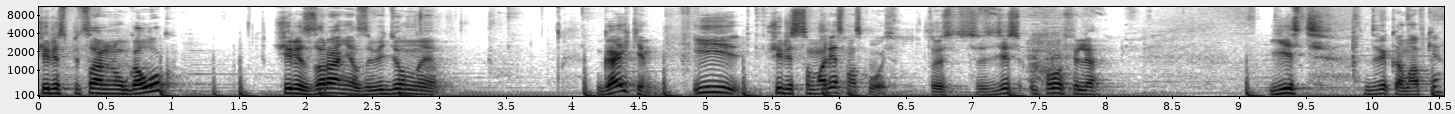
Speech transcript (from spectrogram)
через специальный уголок, через заранее заведенные гайки и через саморез насквозь. То есть здесь у профиля есть две канавки,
